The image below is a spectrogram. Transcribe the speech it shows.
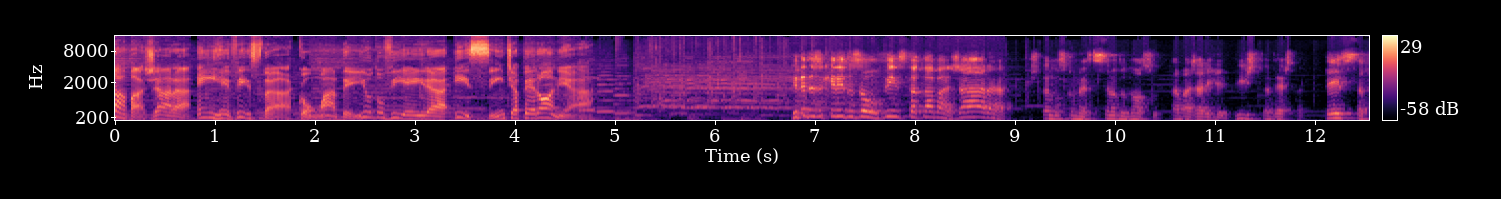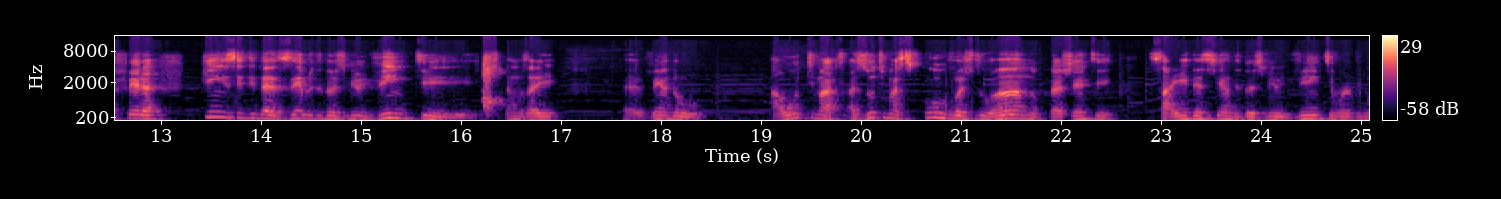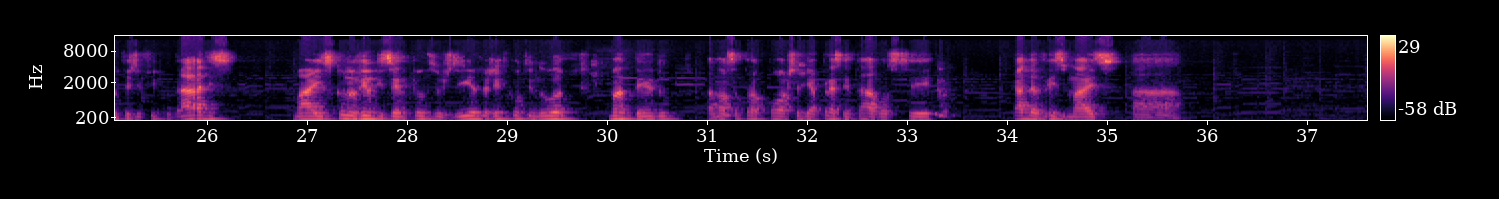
Tabajara em Revista, com Adeildo Vieira e Cíntia Perónia. Queridos e queridos ouvintes da Tabajara, estamos começando o nosso Tabajara em Revista desta terça-feira, 15 de dezembro de 2020. Estamos aí é, vendo última, as últimas curvas do ano para a gente sair desse ano de 2020, um ano de muitas dificuldades, mas, como eu venho dizendo todos os dias, a gente continua mantendo a nossa proposta de apresentar a você cada vez mais a,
